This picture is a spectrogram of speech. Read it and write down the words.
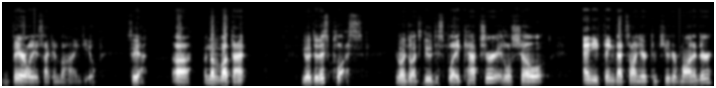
barely a second behind you. So yeah, uh, enough about that. You go to this plus. You're going to want to do display capture. It'll show anything that's on your computer monitor.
